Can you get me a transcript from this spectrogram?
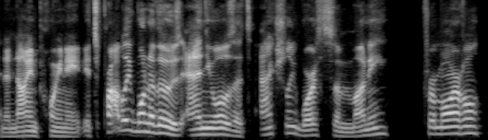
and a 9.8. It's probably one of those annuals that's actually worth some money for Marvel.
